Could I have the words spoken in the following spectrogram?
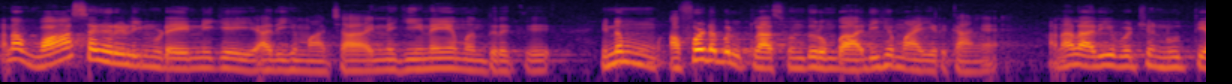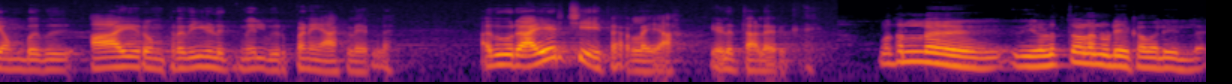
ஆனால் வாசகர்களினுடைய எண்ணிக்கை அதிகமாச்சா? இன்றைக்கி இணையம் வந்திருக்கு. இன்னும் அஃபோர்டபுள் கிளாஸ் வந்து ரொம்ப அதிகமாகியிருக்காங்க ஆனால் அதிகபட்சம் நூற்றி ஐம்பது ஆயிரம் பிரதிகளுக்கு மேல் விற்பனை ஆகலை இல்லை. அது ஒரு அயற்சியை தரலையா எழுத்தாளருக்கு? முதல்ல இது எழுத்தாளனுடைய கவலை இல்லை.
